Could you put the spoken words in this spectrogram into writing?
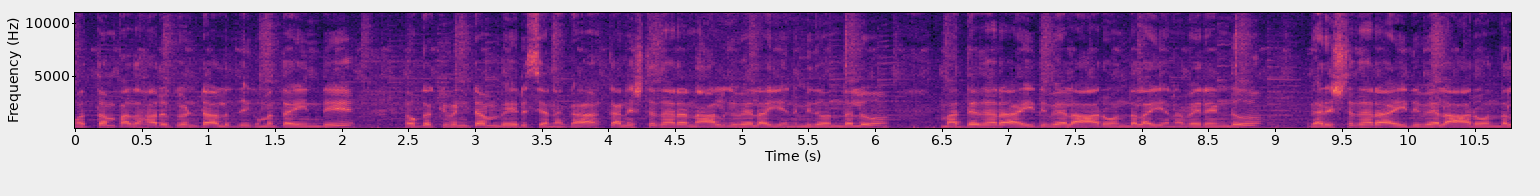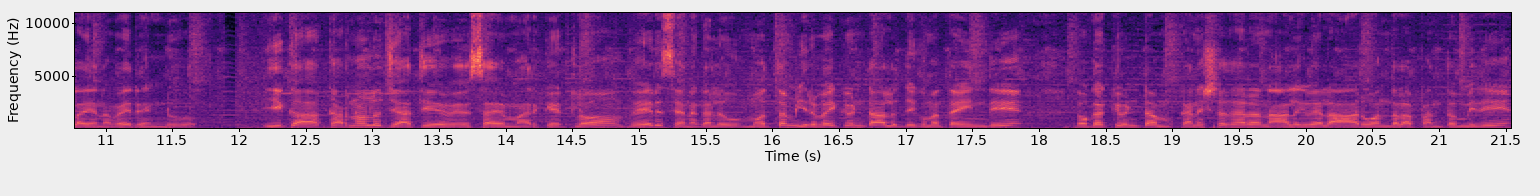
మొత్తం పదహారు క్వింటాలు దిగుమతయింది. ఒక క్వింటం వేరుశెనగ కనిష్ట ధర నాలుగు వేల ఎనిమిది వందలు మధ్య ధర ఐదు వేల ఆరు వందల ఎనభై రెండు గరిష్ట ధర ఐదు వేల ఆరు వందల ఎనభై రెండు. ఇక కర్నూలు జాతీయ వ్యవసాయ మార్కెట్లో వేరుశెనగలు. మొత్తం ఇరవై క్వింటాలు దిగుమతయింది. ఒక క్వింటం కనిష్ట ధర నాలుగు వేల ఆరు వందల పంతొమ్మిది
